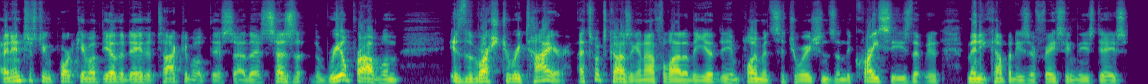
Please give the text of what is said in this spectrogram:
an interesting report came out the other day that talked about this. Uh, that says that the real problem is the rush to retire. That's what's causing an awful lot of the the employment situations and the crises that we, many companies are facing these days.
